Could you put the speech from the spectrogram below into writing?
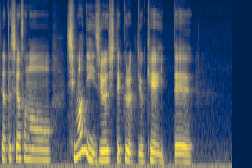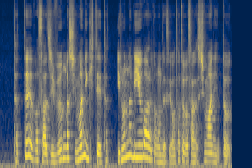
で私はその島に移住してくるっていう経緯って例えばさ自分が島に来ていろんな理由があると思うんですよ例えばさ島にと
